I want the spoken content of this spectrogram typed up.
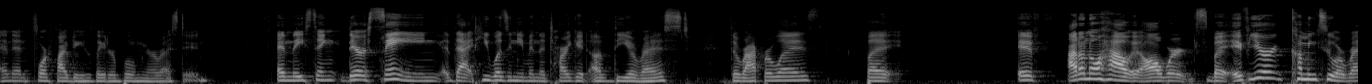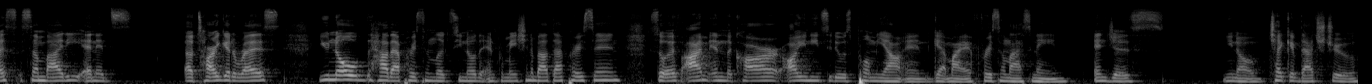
And then four or five days later, boom, you're arrested. And they saying they're saying that he wasn't even the target of the arrest, the rapper was, but if I don't know how it all works, but if you're coming to arrest somebody and it's a target arrest, you know how that person looks, you know the information about that person. So if I'm in the car, all you need to do is pull me out and get my first and last name and just, you know, check if that's true.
